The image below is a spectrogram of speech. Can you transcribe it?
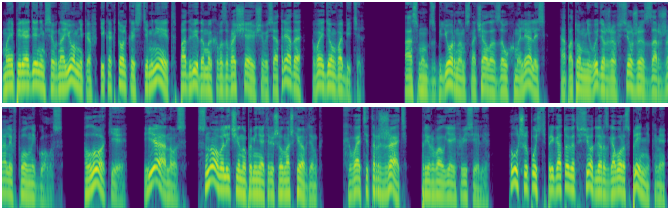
«Мы переоденемся в наемников, и как только стемнеет, под видом их возвращающегося отряда, войдем в обитель». Асмунд с Бьорном сначала заухмылялись, а потом, не выдержав, все же заржали в полный голос. «Локи! Янус! Снова личину поменять решил наш Хевдинг!» «Хватит ржать!» — прервал я их веселье. «Лучше пусть приготовят все для разговора с пленниками.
